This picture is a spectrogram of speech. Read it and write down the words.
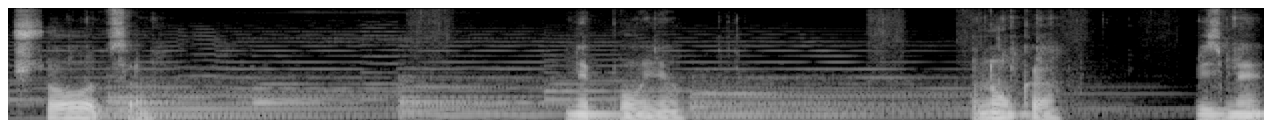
Що це? Не поняв. Ну-ка, візьми.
